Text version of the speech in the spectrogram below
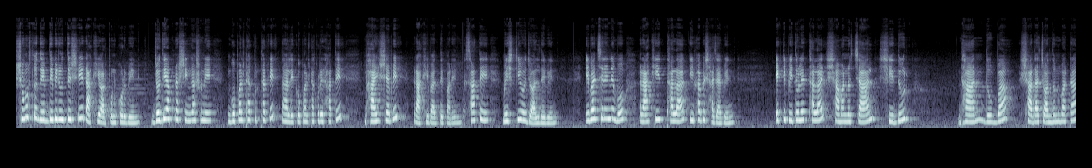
সমস্ত দেবদেবীর উদ্দেশ্যে রাখি অর্পণ করবেন। যদি আপনার সিংহাসনে গোপাল ঠাকুর থাকে, তাহলে গোপাল ঠাকুরের হাতে ভাই হিসাবে রাখি বাঁধতে পারেন। সাথে মিষ্টি ও জল দেবেন। এবার জেনে নেব রাখির থালা কীভাবে সাজাবেন। একটি পিতলের থালায় সামান্য চাল, সিঁদুর, ধান, দুব্বা, সাদা চন্দন বাটা,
